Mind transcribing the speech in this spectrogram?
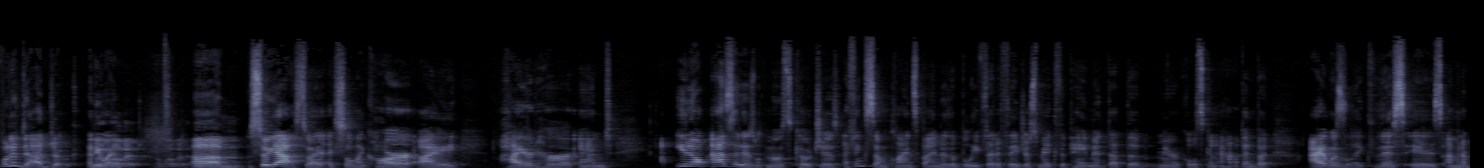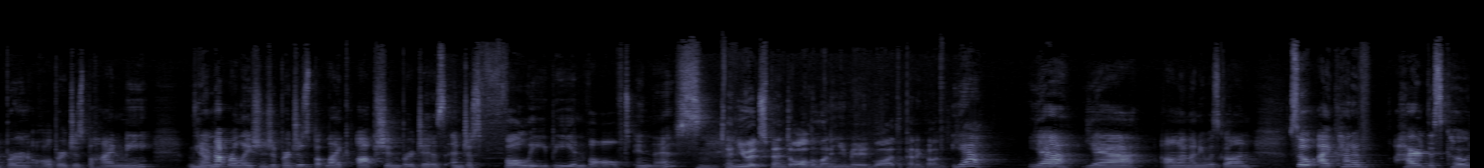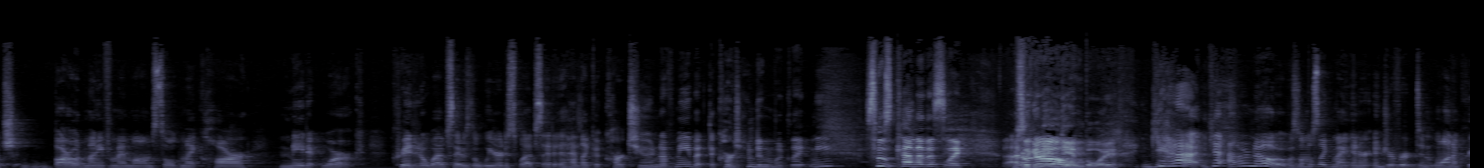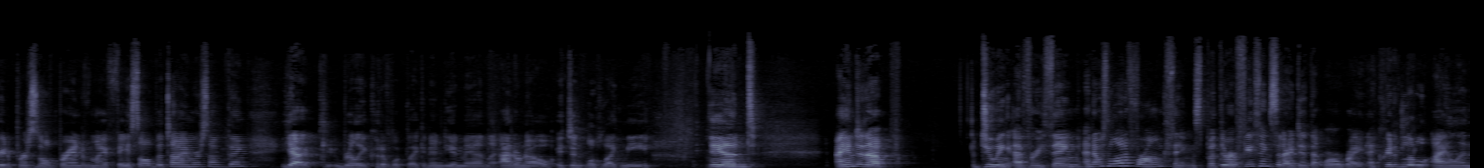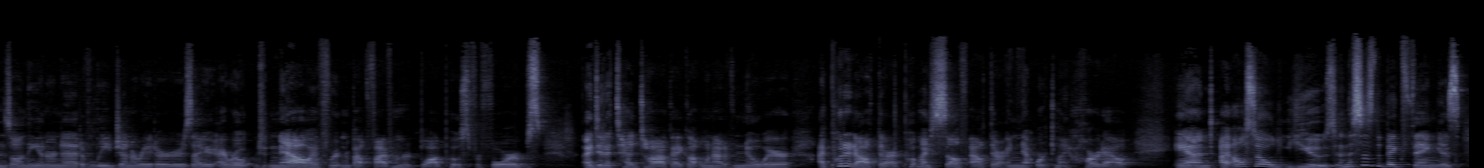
what a dad joke. Anyway. I love it. I love it. Um, so yeah, so I, I sold my car. I hired her and you know, as it is with most coaches, I think some clients buy into the belief that if they just make the payment that the miracle is going to happen, but I was like this is I'm going to burn all bridges behind me. You know, not relationship bridges, but like option bridges and just fully be involved in this. Hmm. And you had spent all the money you made while at the Pentagon. Yeah. Yeah. Yeah. All my money was gone. So I kind of hired this coach, borrowed money from my mom, sold my car, made it work, created a website. It was the weirdest website. It had like a cartoon of me, but the cartoon didn't look like me. So it was kind of this like I It was like know. an Indian boy. Yeah, yeah, I don't know. It was almost like my inner introvert didn't want to create a personal brand of my face all the time or mm-hmm. something. Yeah, it really could have looked like an Indian man. Like I don't know. It didn't look like me. And I ended up doing everything and it was a lot of wrong things but there are a few things that i did that were right. I created little islands on the internet of lead generators. I, I wrote now i've written about 500 blog posts for forbes. I did a ted talk. I got one out of nowhere. I put it out there. I put myself out there. I networked my heart out. And i also used and this is the big thing is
